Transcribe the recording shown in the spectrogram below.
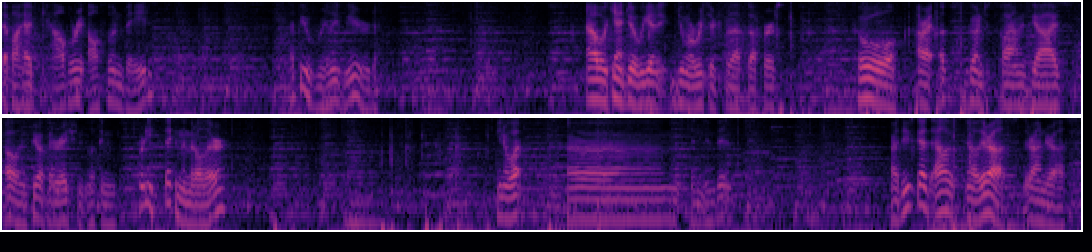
if I had cavalry also invade. That'd be really weird. Oh, we can't do it. We gotta do more research for that stuff first. Cool. Alright, let's go and just justify on these guys. Oh, the Imperial Federation looking pretty thick in the middle there. You know what? Um, Are these guys out? No, they're us. They're under us.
